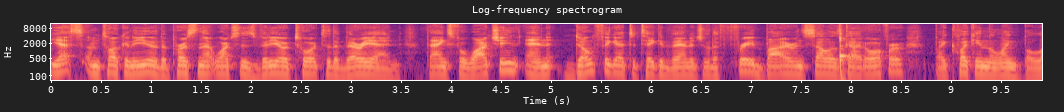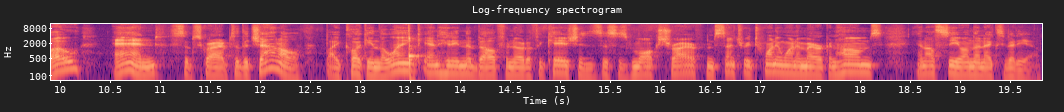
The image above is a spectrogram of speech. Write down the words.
yes, I'm talking to you, the person that watched this video tour to the very end. Thanks for watching, and don't forget to take advantage of the free buyer and seller's guide offer by clicking the link below and subscribe to the channel by clicking the link and hitting the bell for notifications. This is Mark Schreier from Century 21 American Homes, and I'll see you on the next video.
